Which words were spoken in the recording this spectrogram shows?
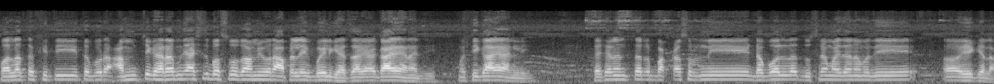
पळतो किती? तर बरं आमच्या घरामध्ये अशीच बसलो होतो आम्ही बरं आपल्याला एक बैल घ्यायचा गाय आणायची. मग ती गाय आणली. त्याच्यानंतर बकासूरनी डबल दुसऱ्या मैदानामध्ये हे केला.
